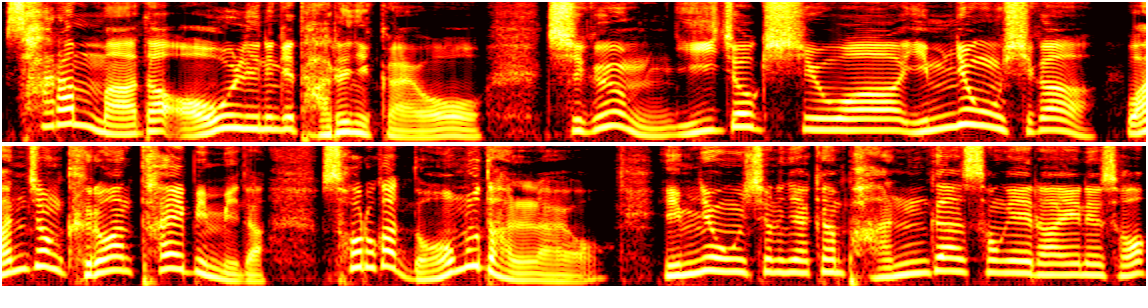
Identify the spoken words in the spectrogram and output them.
사람마다 어울리는 게 다르니까요. 지금 이적 씨와 임영웅 씨가 완전 그러한 타입입니다. 서로가 너무 달라요. 임영웅 씨는 약간 반가성의 라인에서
